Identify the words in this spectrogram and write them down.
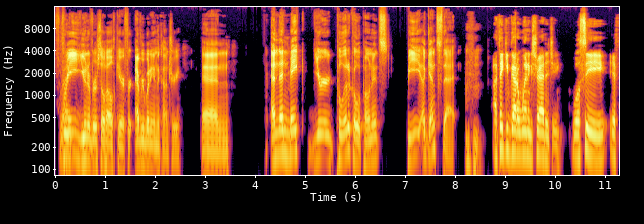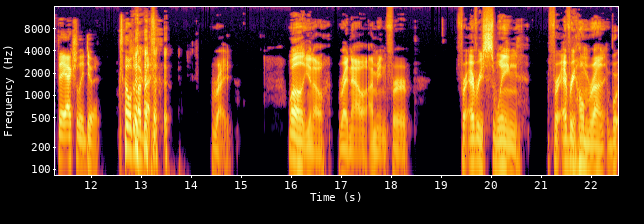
free Right. universal health care for everybody in the country. And and then make your political opponents be against that. Mm-hmm. I think you've got a winning strategy. We'll see if they actually do it. Holding my breath. Right. Well, you know, right now, I mean, for for every swing, for every home run, we're-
